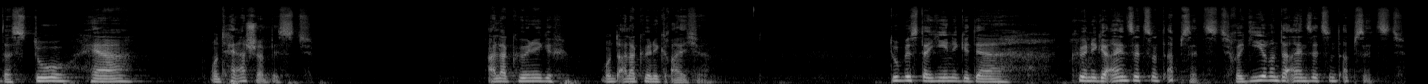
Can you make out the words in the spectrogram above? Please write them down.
dass du Herr und Herrscher bist, aller Könige und aller Königreiche. Du bist derjenige, der Könige einsetzt und absetzt, Regierende einsetzt und absetzt.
